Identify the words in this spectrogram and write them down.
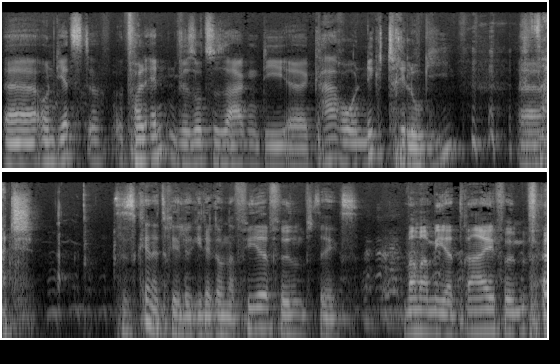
Äh, und jetzt äh, vollenden wir sozusagen die Caro und Nick Trilogie. Quatsch. Das ist keine Trilogie, da kommen noch vier, fünf, sechs. Mama Mia, drei, fünf.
